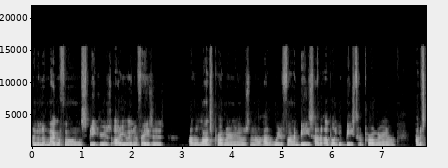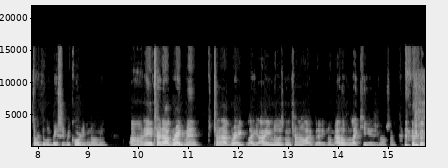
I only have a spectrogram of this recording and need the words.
hooking up microphones, speakers, audio interfaces, how to launch programs, you know, how to where to find beats, how to upload your beats to the program, how to start doing basic recording. You know what I mean? Uh, it turned out great, man. It turned out great. Like I didn't know it's gonna turn out like that. You know what I mean? I don't like kids. You know what I'm saying?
